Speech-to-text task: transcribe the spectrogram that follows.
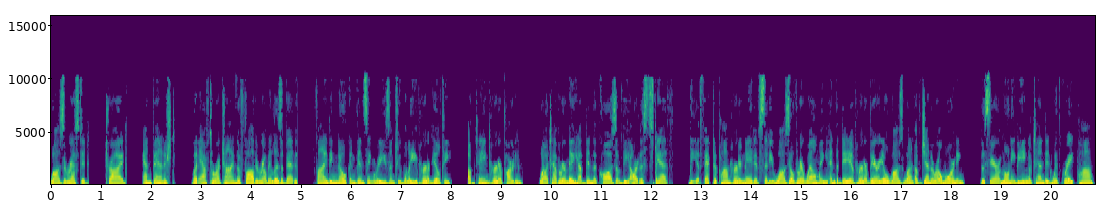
was arrested, tried, and banished. But after a time the father of Elizabeth, finding no convincing reason to believe her guilty, obtained her pardon. Whatever may have been the cause of the artist's death, the effect upon her native city was overwhelming and the day of her burial was one of general mourning, the ceremony being attended with great pomp.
